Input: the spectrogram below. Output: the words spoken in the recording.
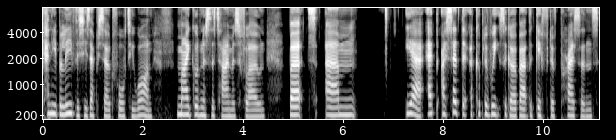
Can you believe this is episode 41? My goodness, the time has flown. But um, yeah, I said that a couple of weeks ago about the gift of presence,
